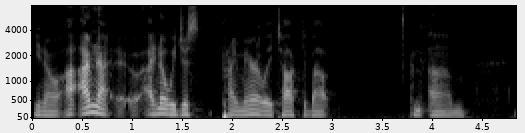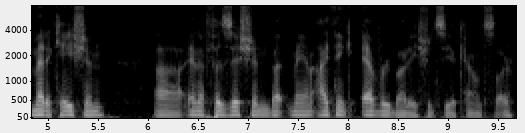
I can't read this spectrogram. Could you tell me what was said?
you know, I, I'm not. I know we just primarily talked about um, medication uh, and a physician, but man, I think everybody should see a counselor.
